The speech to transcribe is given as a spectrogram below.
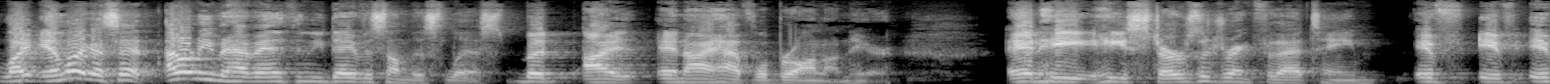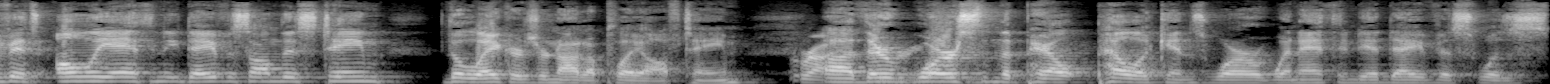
like, and like I said, I don't even have Anthony Davis on this list, but I and I have LeBron on here, and he he stirs the drink for that team. If if if it's only Anthony Davis on this team, the Lakers are not a playoff team. Right. Uh, they're Agreed. worse than the Pel- Pelicans were when Anthony Davis was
